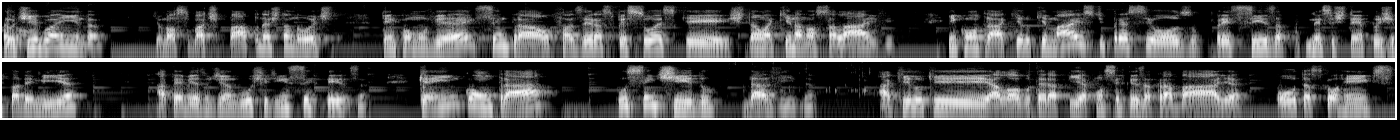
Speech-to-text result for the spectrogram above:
Eu digo ainda que o nosso bate-papo nesta noite tem como viés central fazer as pessoas que estão aqui na nossa live encontrar aquilo que mais de precioso precisa nesses tempos de pandemia, até mesmo de angústia e de incerteza, que é encontrar o sentido da vida. Aquilo que a logoterapia com certeza trabalha, outras correntes,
